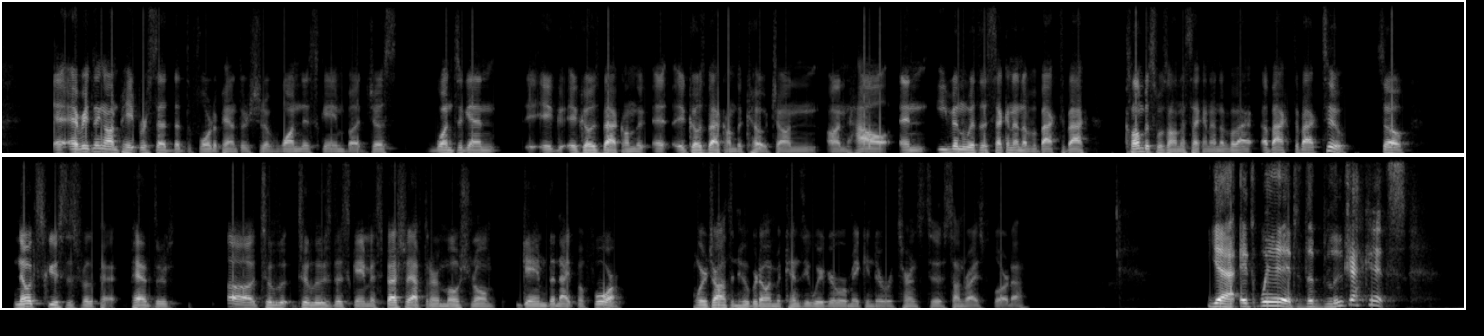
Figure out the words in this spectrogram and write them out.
everything on paper said that the Florida Panthers should have won this game, but just once again, it, it goes back on the it goes back on the coach on on how and even with the second end of a back to back, Columbus was on the second end of a back to back too. So no excuses for the Panthers uh, to to lose this game, especially after an emotional game the night before, where Jonathan Huberdeau and Mackenzie Weegar were making their returns to Sunrise, Florida. Yeah, it's weird. The Blue Jackets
